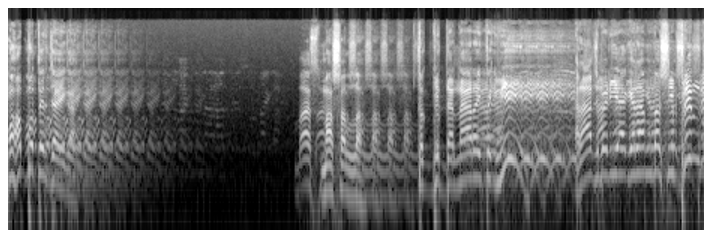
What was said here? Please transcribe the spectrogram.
মহব্বতের জায়গা। বাস মাশাল্লাহ তকবীর নারাই তাকবীর। রাজবাড়িয়া গ্রামবাসী বৃন্দ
